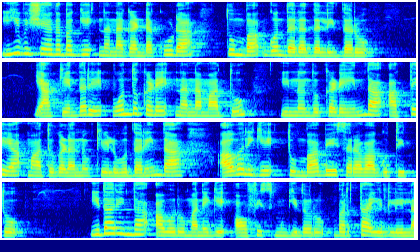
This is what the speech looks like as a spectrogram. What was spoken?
ಈ ವಿಷಯದ ಬಗ್ಗೆ ನನ್ನ ಗಂಡ ಕೂಡ ತುಂಬ ಗೊಂದಲದಲ್ಲಿದ್ದರು. ಯಾಕೆಂದರೆ ಒಂದು ಕಡೆ ನನ್ನ ಮಾತು, ಇನ್ನೊಂದು ಕಡೆಯಿಂದ ಅತ್ತೆಯ ಮಾತುಗಳನ್ನು ಕೇಳುವುದರಿಂದ ಅವರಿಗೆ ತುಂಬ ಬೇಸರವಾಗುತ್ತಿತ್ತು. ಇದರಿಂದ ಅವರು ಮನೆಗೆ ಆಫೀಸ್ ಮುಗಿದರು ಬರ್ತಾ ಇರಲಿಲ್ಲ.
